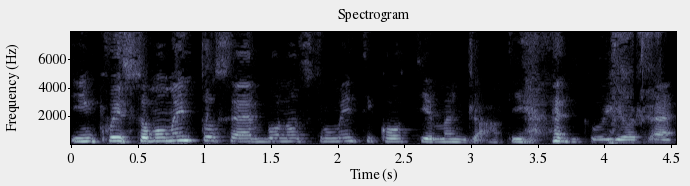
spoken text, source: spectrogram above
in questo momento servono strumenti cotti e mangiati, dico io, cioè,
